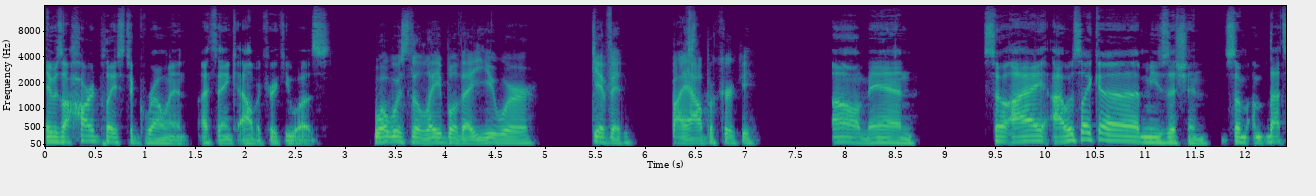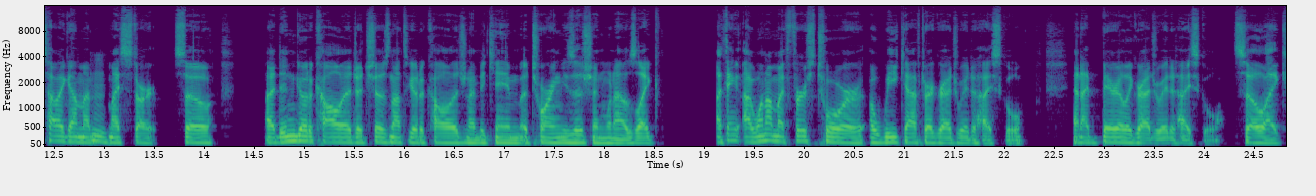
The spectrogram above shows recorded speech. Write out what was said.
it was a hard place to grow in, I think Albuquerque was. What was the label that you were given by Albuquerque? Oh man. So I I was like a musician. So um, that's how I got my hmm. my start. So I didn't go to college. I chose not to go to college and I became a touring musician when I was like I think I went on my first tour a week after I graduated high school and I barely graduated high school. So like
